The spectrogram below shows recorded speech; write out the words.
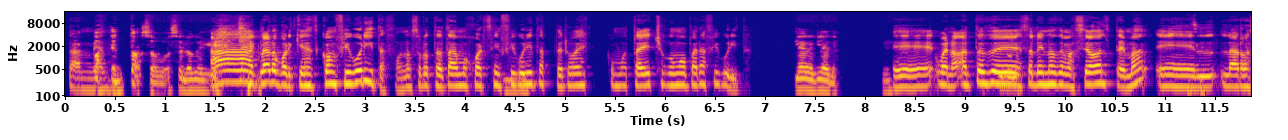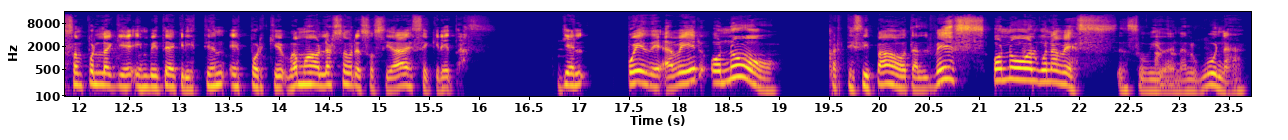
también. Ostentoso, eso es lo que... Ah, claro, porque es con figuritas. Nosotros tratábamos de jugar sin figuritas, pero es como está hecho como para figuritas. Claro, claro. Eh, bueno, antes de salirnos demasiado del tema, la razón por la que invité a Cristian es porque vamos a hablar sobre sociedades secretas. Y él puede haber o no participado tal vez o no alguna vez en su vida, en alguna.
